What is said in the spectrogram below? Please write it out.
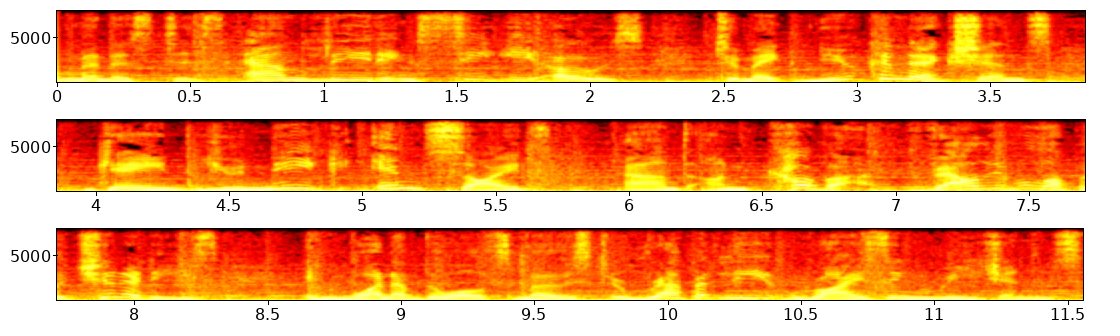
ministers, and leading CEOs to make new connections, gain unique insights, and uncover valuable opportunities in one of the world's most rapidly rising regions.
